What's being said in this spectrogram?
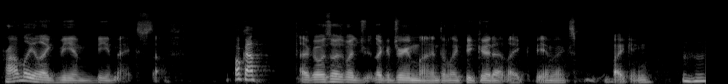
Probably like BM, BMX stuff. Okay. Like it was always my like a dream of mine to like be good at like BMX biking. hmm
